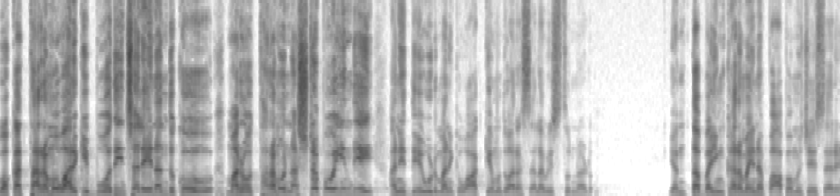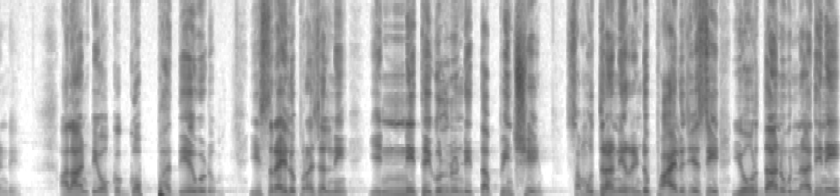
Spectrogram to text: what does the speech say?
ఒక తరము వారికి బోధించలేనందుకు మరో తరము నష్టపోయింది అని దేవుడు మనకి వాక్యము ద్వారా సెలవిస్తున్నాడు. ఎంత భయంకరమైన పాపము చేశారండి. అలాంటి ఒక గొప్ప దేవుడు ఇస్రాయేలు ప్రజల్ని ఎన్ని తెగుల నుండి తప్పించి సముద్రాన్ని రెండు పాయలు చేసి యోర్దాను నదిని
